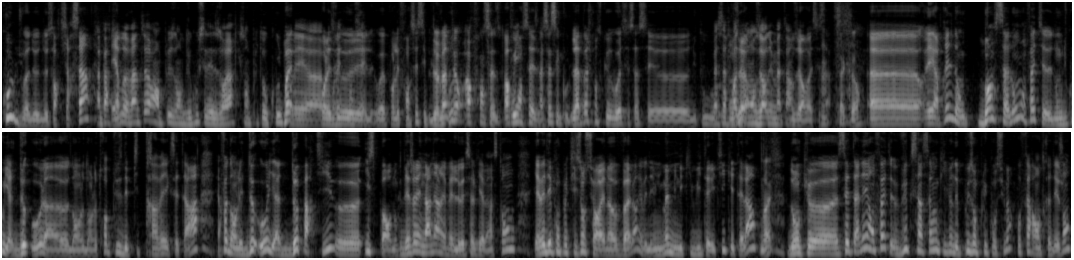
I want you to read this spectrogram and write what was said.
cool, tu vois, de, de sortir ça. À partir Et de 20h en plus, donc du coup, c'est des horaires qui sont plutôt cool pour les, euh, pour les, pour les Français. euh, ouais, pour les Français, c'est De plutôt 20h, cool. heure française. Heure Oui. française. Ah, ça c'est cool. Là-bas, je pense que ouais, c'est ça, c'est euh, du coup. Bah, ça fera 11 de heures. 11h du matin. 11 heures, ouais, c'est ça. D'accord. Euh, et après, donc, dans le salon, en fait, donc, du coup, il y a deux halls, hein, dans, le- dans le 3, plus des petites travées, etc. Et en fait, dans les deux halls, il y a deux parties euh, e-sport. Donc, déjà, l'année dernière, il y avait l'ESL qui avait un stand. Il y avait des compétitions sur Arena of Valor. Il y avait même une équipe Vitality qui était là. Ouais. Donc, euh, cette année, en fait, vu que c'est un salon qui devient de plus en plus consumer, il faut faire rentrer des gens.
